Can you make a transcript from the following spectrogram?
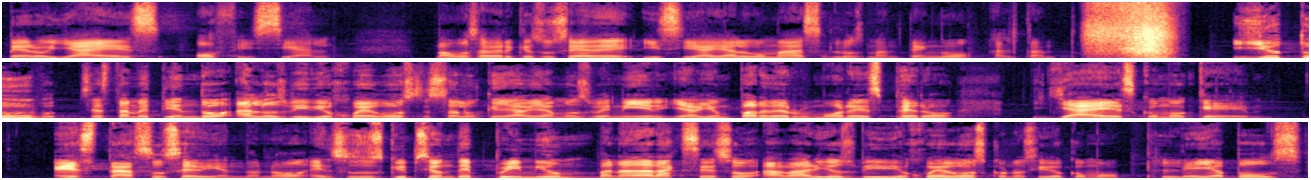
pero ya es oficial. Vamos a ver qué sucede y si hay algo más los mantengo al tanto. YouTube se está metiendo a los videojuegos. es algo que ya veíamos venir y había un par de rumores, pero ya es como que está sucediendo, ¿no? En su suscripción de Premium van a dar acceso a varios videojuegos conocidos como Playables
